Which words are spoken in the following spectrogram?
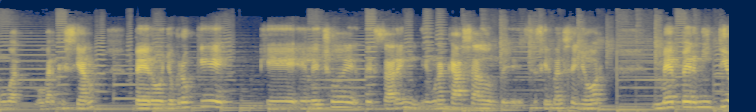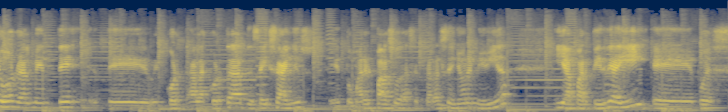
un hogar, cristiano, pero yo creo que, que el hecho de, estar en, una casa donde se sirve al Señor me permitió realmente a la corta edad de seis años eh, tomar el paso de aceptar al Señor en mi vida y a partir de ahí, eh, pues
